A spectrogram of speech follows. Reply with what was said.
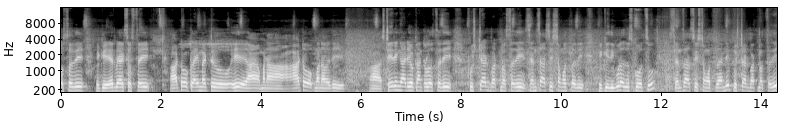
వస్తుంది మీకు ఎయిర్ బ్యాగ్స్ వస్తాయి. ఆటో క్లైమేట్ మన ఆటో మన ఇది స్టీరింగ్ ఆడియో కంట్రోల్ వస్తుంది పుష్టాడ్ బటన్ వస్తుంది సెన్సార్ సిస్టమ్ వస్తుంది. మీకు ఇది కూడా చూసుకోవచ్చు. సెన్సార్ సిస్టమ్ వస్తుందండి పుష్టాడ్ బటన్ వస్తుంది.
